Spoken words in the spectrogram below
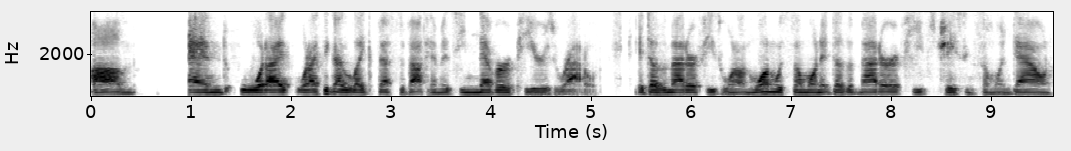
Um, and what I what I think I like best about him is he never appears rattled. It doesn't matter if he's one on one with someone. It doesn't matter if he's chasing someone down.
